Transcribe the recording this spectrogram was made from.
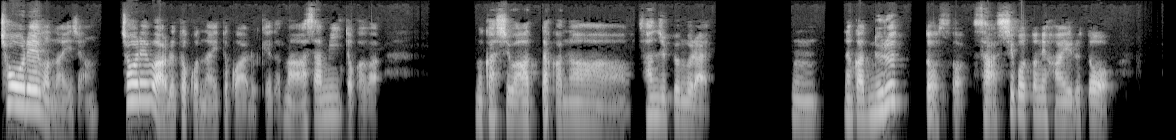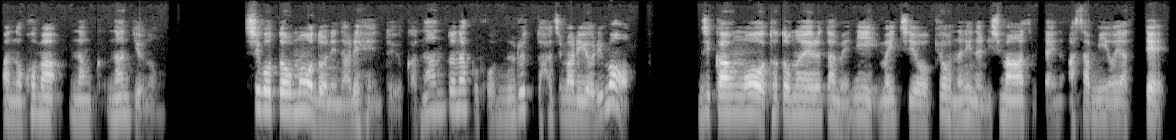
朝礼もないじゃん。朝礼はあるとこないとこあるけど、まあ、朝見とかが昔はあったかな ?30 分ぐらい。うん。なんか、ぬるっとさ、さ仕事に入ると、あの、こま、なんか、なんていうの？仕事モードになれへんというか、なんとなくこう、ぬるっと始まるよりも、時間を整えるために、まあ一応、今日何々します、みたいな朝見をやって、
